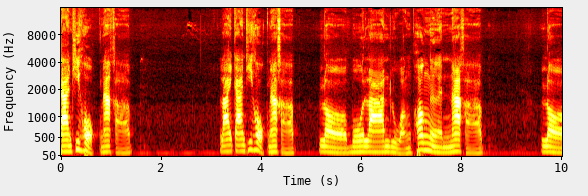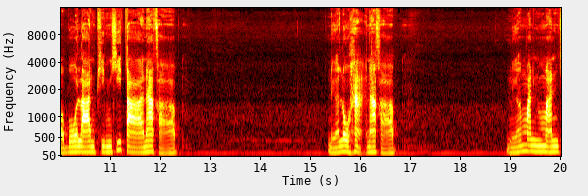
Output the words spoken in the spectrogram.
การที่หกนะครับ รายการที่หกนะครับ หล่อโบราณหลวงพ่อเงินนะครับ หล่อโบราณพิมพ์ขี้ตานะครับ เนื้อโลหะนะครับ เนื้อมันมันๆ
